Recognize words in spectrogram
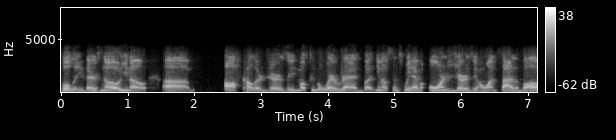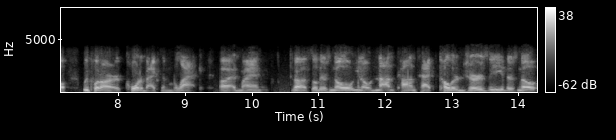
fully. There's no you know uh, off-color jersey. Most people wear red, but you know, since we have an orange jersey on one side of the ball, we put our quarterbacks in black uh, at Miami. Uh, so there's no, you know, non-contact colored jersey. There's no,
